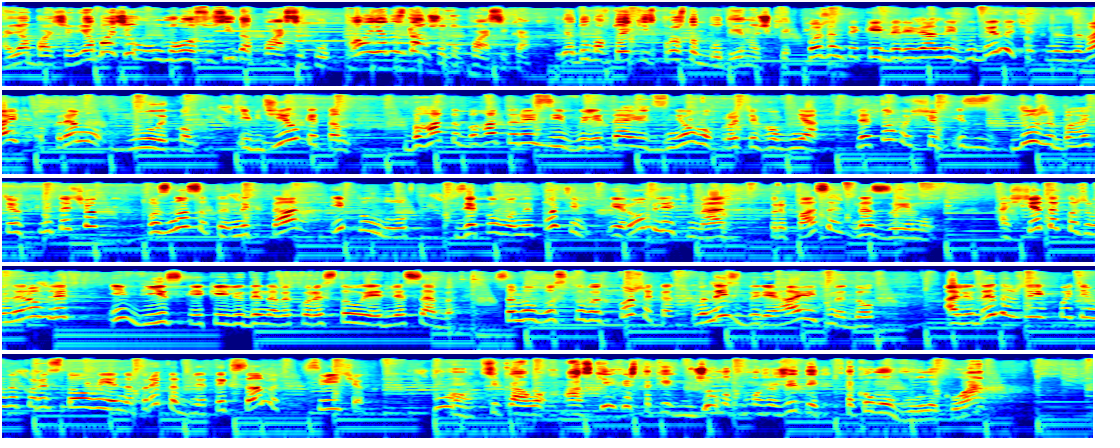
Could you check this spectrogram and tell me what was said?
А я бачив, я бачив у мого сусіда пасіку, але я не знав, що то пасіка. Я думав, то якісь просто будиночки. Кожен такий дерев'яний будиночок називають окремо вуликом. І бджілки там багато-багато разів вилітають з нього протягом дня для того, щоб із дуже багатьох квіточок позносити нектар і пилок, з якого вони потім і роблять мед, припаси на зиму. А ще також вони роблять і віск, який людина використовує для себе. Саме в воскових кошиках вони зберігають медок. А людина вже їх потім використовує, наприклад, для тих самих свічок. О, цікаво. А скільки ж таких бджолок може жити в такому вулику, а?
